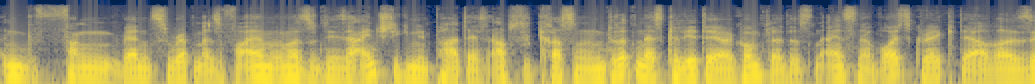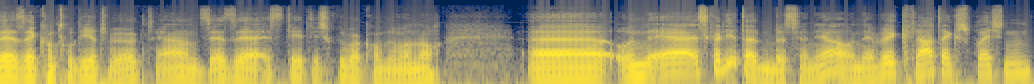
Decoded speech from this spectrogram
angefangen werden zu rappen. Also vor allem immer so dieser Einstieg in den Part, der ist absolut krass. Und im dritten eskaliert der ja komplett. Das ist ein einzelner Voice Crack, der aber sehr, sehr kontrolliert wirkt, ja, und sehr, sehr ästhetisch rüberkommt immer noch. Äh, und er eskaliert halt ein bisschen, ja, und er will Klartext sprechen,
